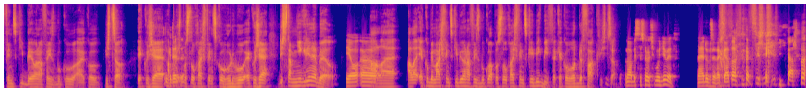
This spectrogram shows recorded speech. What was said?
finský bio na Facebooku a jako, víš co, jakože, a Kde- proč posloucháš finskou hudbu, jakože, když tam nikdy nebyl, Jo, uh, ale, ale jakoby máš finský bio na Facebooku a posloucháš finský Big Beat, tak jako what the fuck, víš co? no aby se měl čemu divit. Ne, dobře, tak já to... já to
